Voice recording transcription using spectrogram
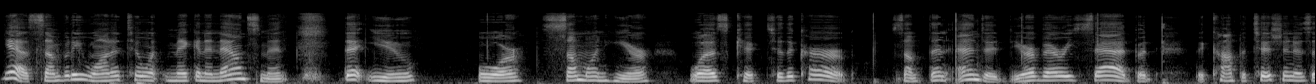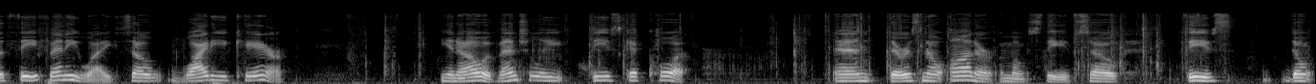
Yeah, somebody wanted to make an announcement that you or someone here was kicked to the curb. Something ended. You're very sad, but the competition is a thief anyway. So why do you care? You know, eventually thieves get caught. And there is no honor amongst thieves. So thieves don't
